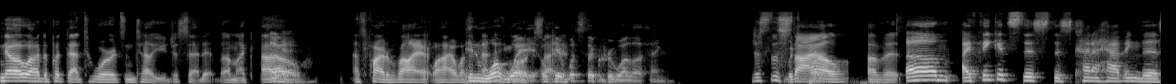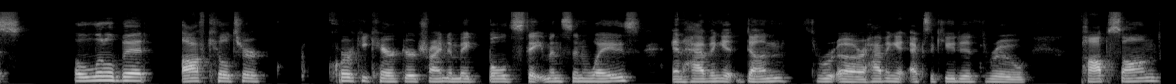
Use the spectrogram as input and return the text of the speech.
know how to put that to words until you just said it. But I'm like, oh, Okay. that's part of why why I wasn't. In that what way? Okay, what's the Cruella thing? Just the style of it? Um, I think it's this this kind of having this a little bit off kilter, quirky character trying to make bold statements in ways and having it done through uh, or having it executed through pop song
